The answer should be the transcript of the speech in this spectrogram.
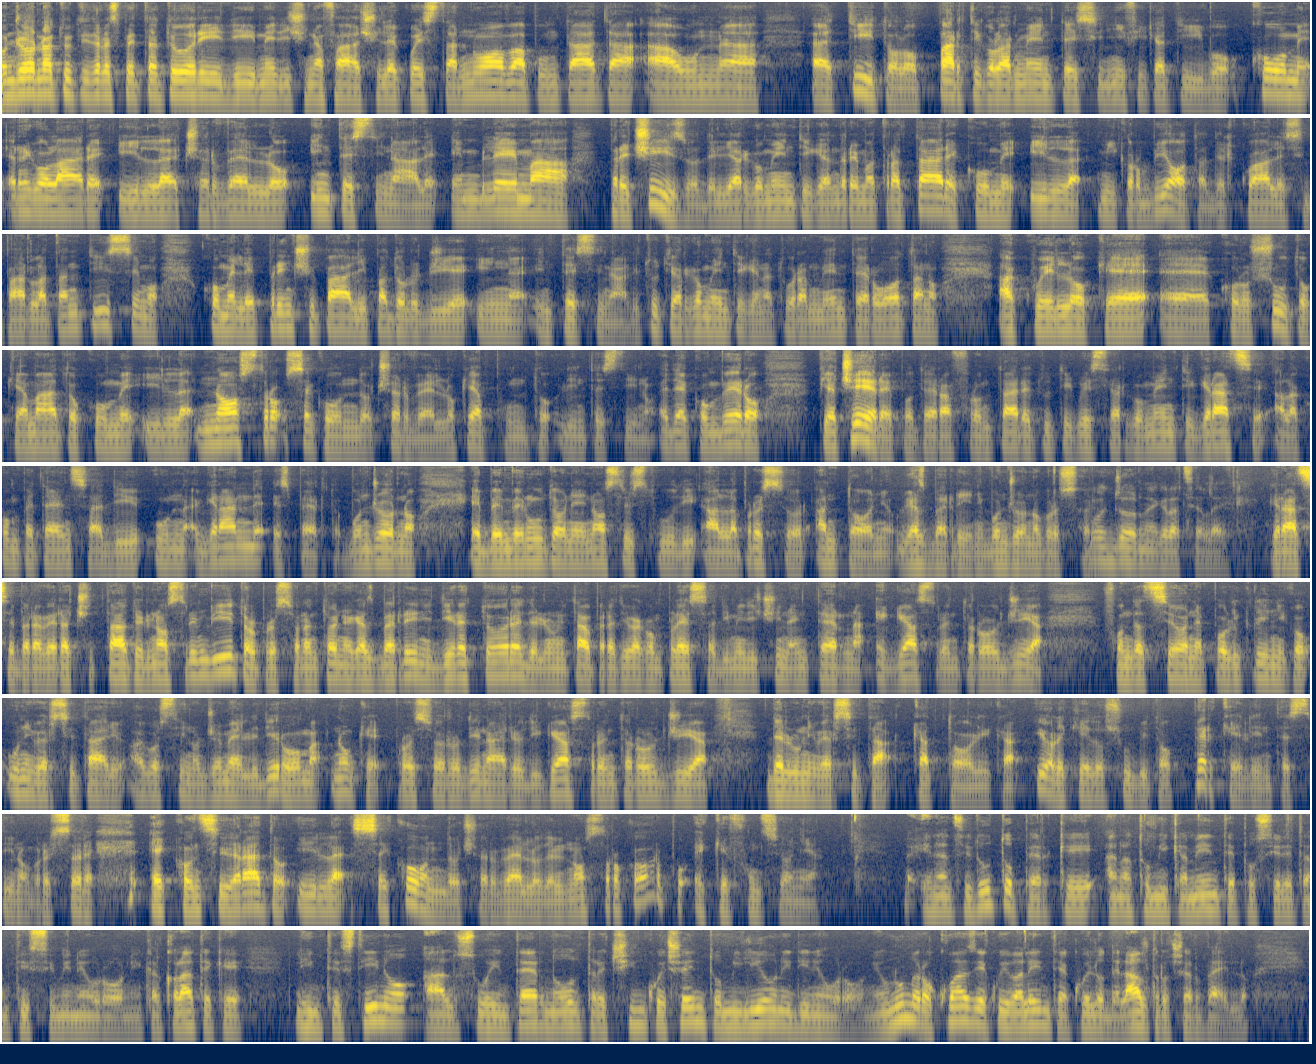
Buongiorno a tutti i telespettatori di Medicina Facile, questa nuova puntata ha un eh, titolo particolarmente significativo, come regolare il cervello intestinale, emblema preciso degli argomenti che andremo a trattare come il microbiota del quale si parla tantissimo, come le principali patologie in, intestinali, tutti argomenti che naturalmente ruotano a quello che è eh, conosciuto, chiamato come il nostro secondo cervello, che è appunto l'intestino. Ed è con vero piacere poter affrontare tutti questi argomenti grazie alla competenza di un grande esperto. Buongiorno e benvenuto nei nostri studi studi al professor Antonio Gasbarrini. Buongiorno professore. Buongiorno e grazie a lei. Grazie per aver accettato il nostro invito. Il professor Antonio Gasbarrini, direttore dell'unità operativa complessa di medicina interna e gastroenterologia Fondazione Policlinico Universitario Agostino Gemelli di Roma, nonché professore ordinario di gastroenterologia dell'Università Cattolica. Io le chiedo subito perché l'intestino, professore, è considerato il secondo cervello del nostro corpo e che funzioni ha? Beh, innanzitutto perché anatomicamente possiede tantissimi neuroni. Calcolate che L'intestino ha al suo interno oltre 500 milioni di neuroni, un numero quasi equivalente a quello dell'altro cervello.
